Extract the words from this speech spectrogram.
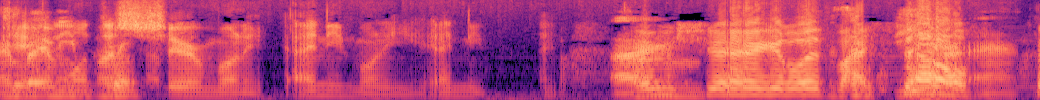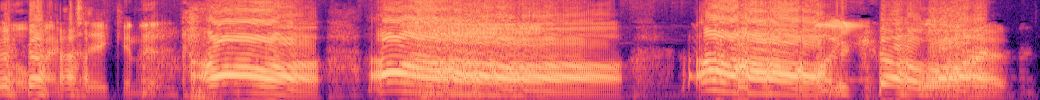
Everybody everyone need just share money. I need money. I need. I'm I'm sharing it with It's a beer myself. ad. Oh, I'm taking it. Oh, oh! Oh! Oh! you Come on!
